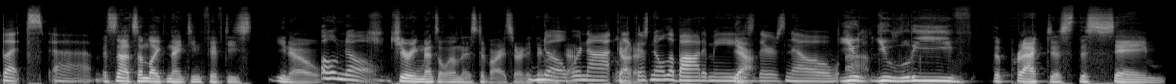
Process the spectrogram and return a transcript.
But um, It's not some like 1950s, you know, oh no, curing mental illness device or anything. no, like that. we're not Got like it. there's no lobotomies. Yeah. There's no You um, you leave the practice the same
